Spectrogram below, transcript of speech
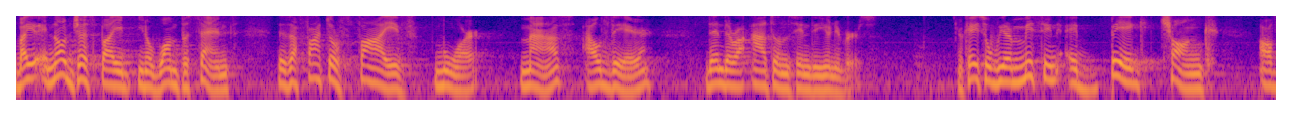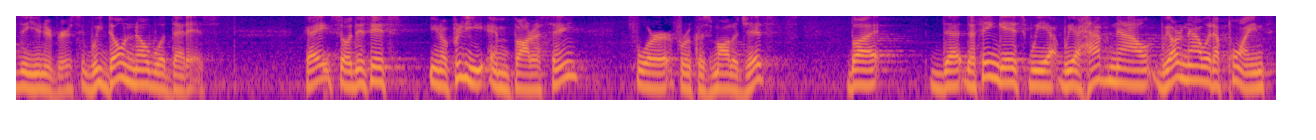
By, and not just by you know, 1%, there's a factor five more mass out there than there are atoms in the universe. Okay, so we are missing a big chunk of the universe. We don't know what that is. Okay, so this is you know pretty embarrassing for for cosmologists, but the, the thing is we we have now we are now at a point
